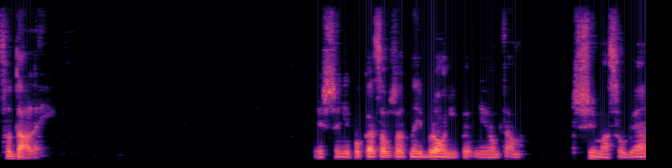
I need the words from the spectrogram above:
Co dalej? Jeszcze nie pokazał żadnej broni, pewnie ją tam trzyma sobie.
